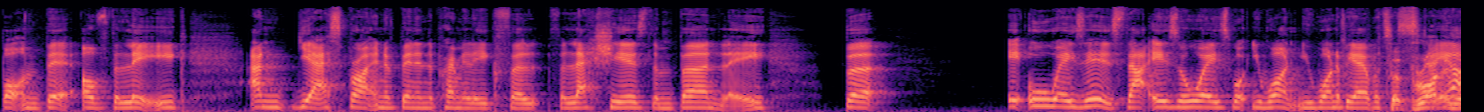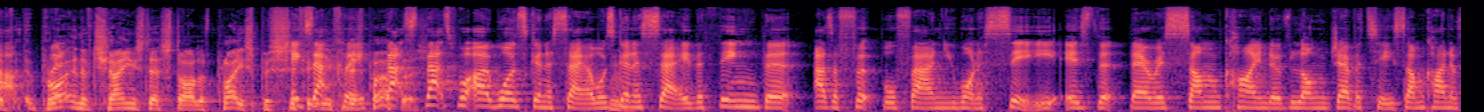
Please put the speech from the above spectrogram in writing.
bottom bit of the league, and yes, Brighton have been in the Premier League for, for less years than Burnley, but it always is. That is always what you want. You want to be able to But stay Brighton, up. have, But- Brighton have changed their style of play specifically for this purpose. Hmm. that's that's what i was going to say i was going to say the thing that as a football fan you want to see is that there is some kind of longevity some kind of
